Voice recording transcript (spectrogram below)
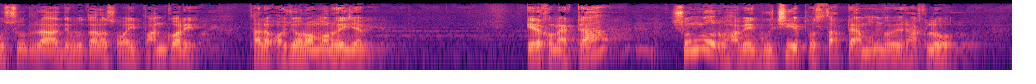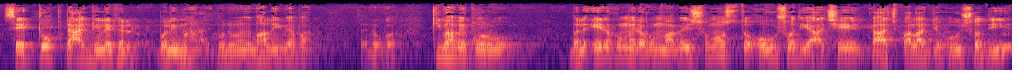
অসুররা, দেবতারা সবাই পান করে, তাহলে অজর অমর হয়ে যাবে। এরকম একটা সুন্দরভাবে গুছিয়ে প্রস্তাবটা এমনভাবে রাখল, সে টোপটা গিলে ফেলল, বলি মহারাজ বলি মহারাজ, ভালোই ব্যাপার। কীভাবে করব। বলে, এরকম এরকমভাবে সমস্ত ঔষধি আছে, গাছপালার যে ঔষধি,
